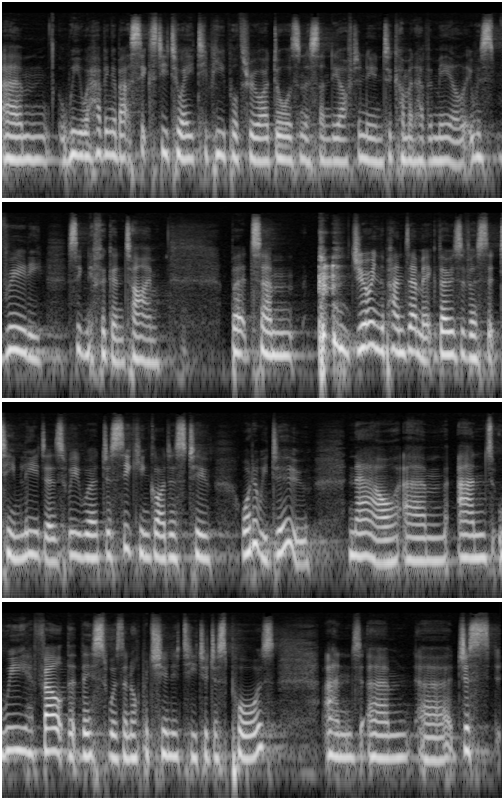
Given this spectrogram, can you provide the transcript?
um, we were having about 60 to 80 people through our doors on a Sunday afternoon to come and have a meal. It was really significant time. But um, during the pandemic, those of us at team leaders, we were just seeking God as to what do we do now? Um, and we felt that this was an opportunity to just pause and um, uh, just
